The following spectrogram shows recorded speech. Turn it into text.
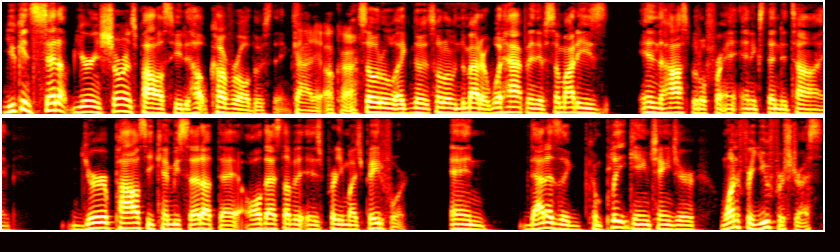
you can set up your insurance policy to help cover all those things. Got it. Okay. So to like no, so no no matter what happened, if somebody's in the hospital for an extended time, your policy can be set up that all that stuff is pretty much paid for, and that is a complete game changer. One for you for stress,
